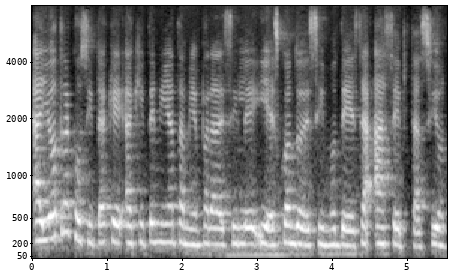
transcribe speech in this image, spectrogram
hay otra cosita que aquí tenía también para decirle y es cuando decimos de esa aceptación.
